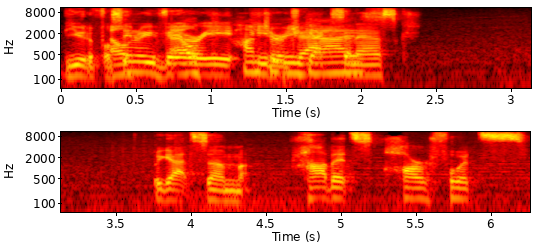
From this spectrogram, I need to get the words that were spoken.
beautiful Elk- scenery, very Peter Jackson esque. We got some hobbits, Harfoots.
